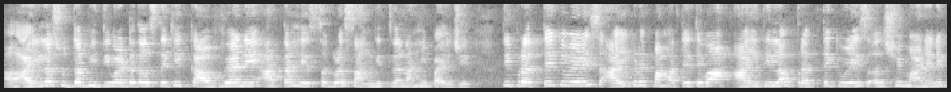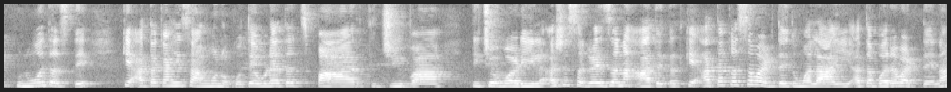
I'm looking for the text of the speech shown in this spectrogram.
आईला सुद्धा भीती वाटत असते की काव्याने आता हे सगळं सांगितलं नाही पाहिजे. ती प्रत्येक वेळेस आईकडे पाहते तेव्हा आई तिला प्रत्येक वेळेस अशी मानेने खुणवत असते की आता काही सांगू नको. तेवढ्यातच पार्थ जीवा तिचे वडील असे सगळेजण आत येतात की आता कसं वाटतंय तुम्हाला आई? आता बरं वाटतंय ना?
